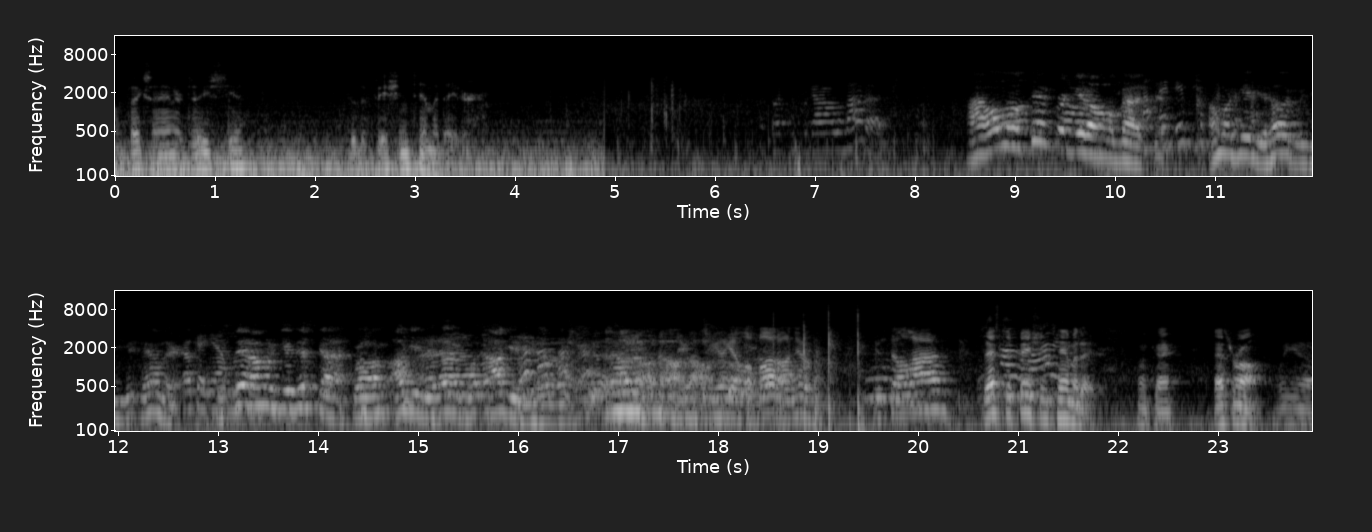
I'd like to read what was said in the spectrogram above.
I'm fixing to introduce you to the fish intimidator. thought you forgot all about us. I almost did forget all about you. I'm gonna give you a hug when you get down there. Okay, yeah, Instead, I'm gonna give this guy, well, I'm- I'll give you a hug, I'll give you a hug. No, no, no, You no. gotta get a little blood on you. You still alive? That's the fish intimidator. Okay, that's wrong. We, uh,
